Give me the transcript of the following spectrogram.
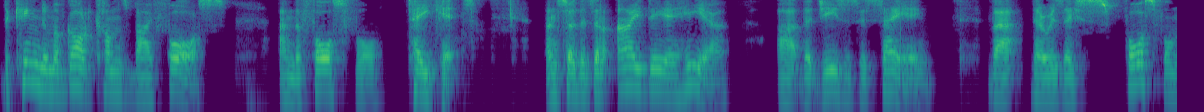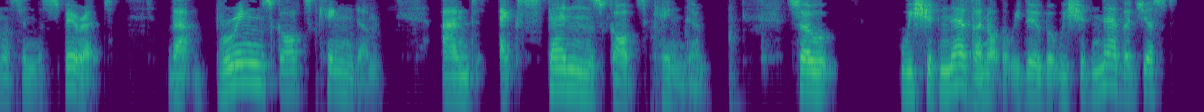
the kingdom of God comes by force, and the forceful take it. And so there's an idea here uh, that Jesus is saying that there is a forcefulness in the spirit that brings God's kingdom and extends God's kingdom. So we should never, not that we do, but we should never just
